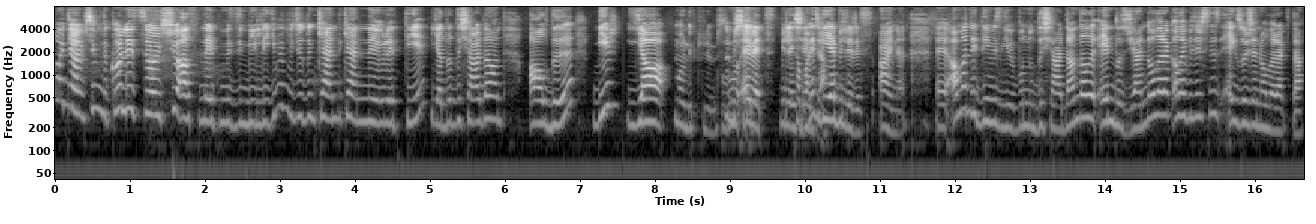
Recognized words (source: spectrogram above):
Hocam şimdi kolesterol şu aslında hepimizin bildiği gibi vücudun kendi kendine ürettiği ya da dışarıdan aldığı bir yağ Molekülümsü bu, bir şey. evet bileşeni Kabaca. diyebiliriz. Aynen. Ee, ama dediğimiz gibi bunu dışarıdan da al- endojen de olarak alabilirsiniz. Egzojen olarak da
